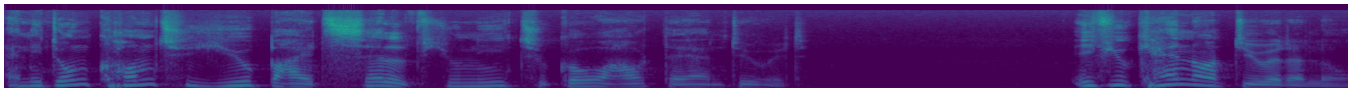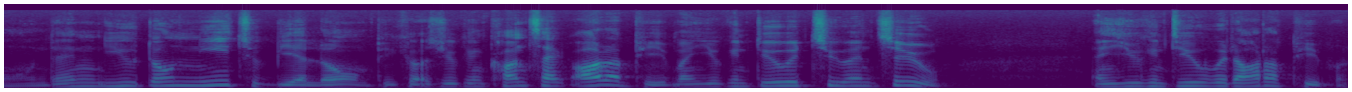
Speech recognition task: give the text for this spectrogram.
And it don't come to you by itself. You need to go out there and do it. If you cannot do it alone, then you don't need to be alone because you can contact other people and you can do it two and two. And you can do it with other people.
